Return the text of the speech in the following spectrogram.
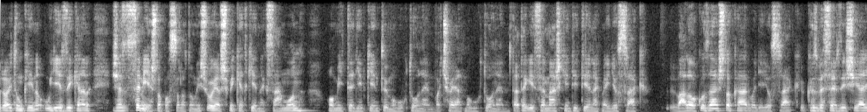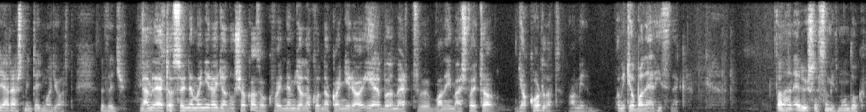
Rajtunk én úgy érzékelem, és ez személyes tapasztalatom is, olyasmiket kérnek számon, amit egyébként ő maguktól nem, vagy saját maguktól nem. Tehát egészen másként ítélnek meg egy osztrák vállalkozást akár, vagy egy osztrák közbeszerzési eljárást, mint egy magyart. Ez egy nem lehet az, hogy nem annyira gyanúsak azok? Vagy nem gyanakodnak annyira élből, mert van egy másfajta gyakorlat, amit, amit jobban elhisznek? Talán erős lesz, amit mondok.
